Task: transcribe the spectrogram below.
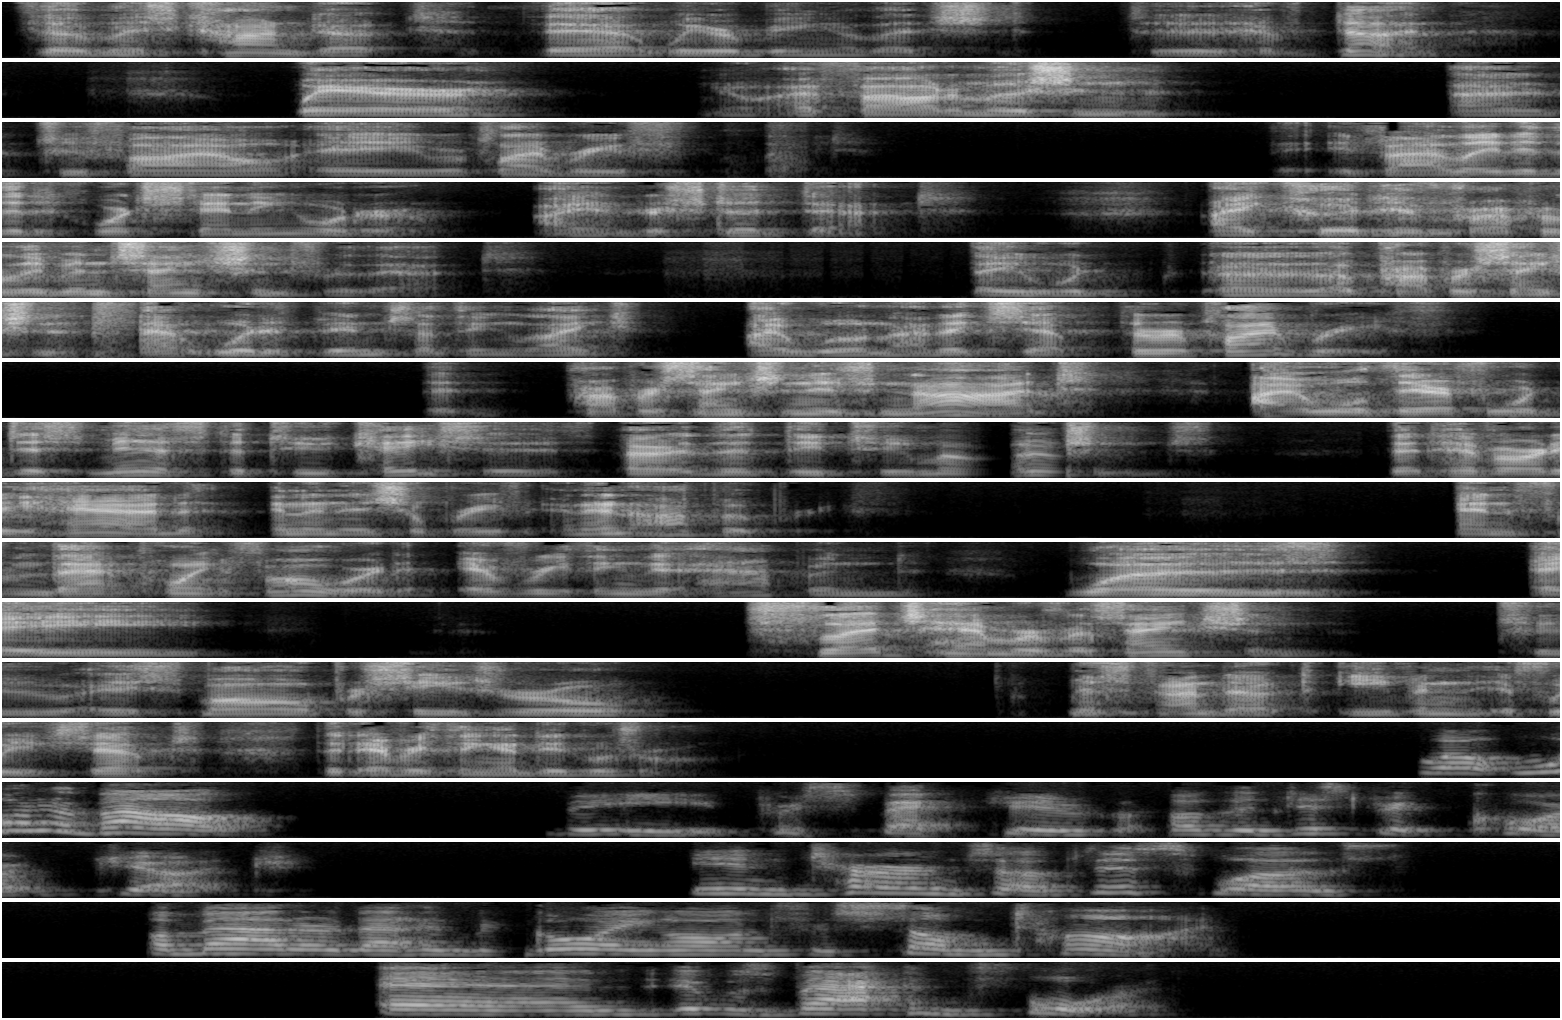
the misconduct that we were being alleged to have done, where I filed a motion Uh, to file a reply brief. It violated the court's standing order. I understood that. I could have properly been sanctioned for that. They would, uh, A proper sanction that would have been something like, I will not accept the reply brief. The proper sanction is not, I will therefore dismiss the two cases, or the two motions that have already had an initial brief and an oppo brief. And from that point forward, everything that happened was a sledgehammer of a sanction to a small procedural misconduct, even if we accept that everything I did was wrong. Well, what about the perspective of the district court judge, in terms of this was a matter that had been going on for some time, and it was back and forth.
